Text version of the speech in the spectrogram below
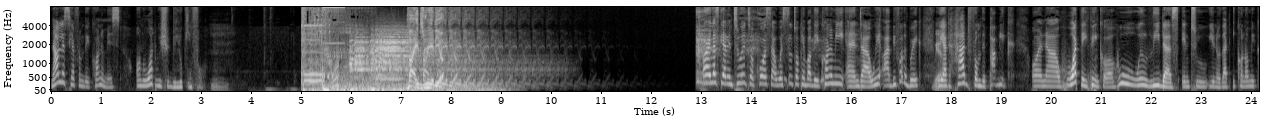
now let's hear from the economist on what we should be looking for mm. Vibes Radio. All right, let's get into it. Of course, uh, we're still talking about the economy, and uh, we uh, before the break, we had heard from the public on uh, what they think or who will lead us into you know that economic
